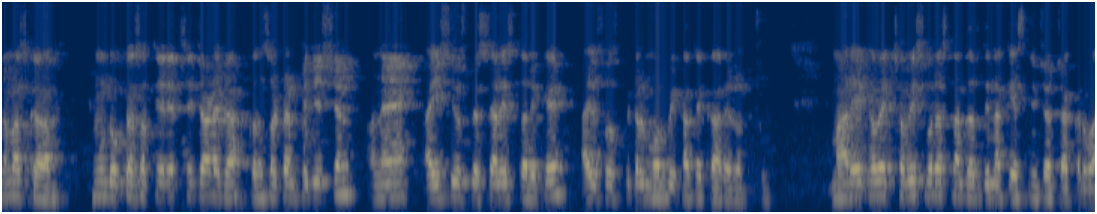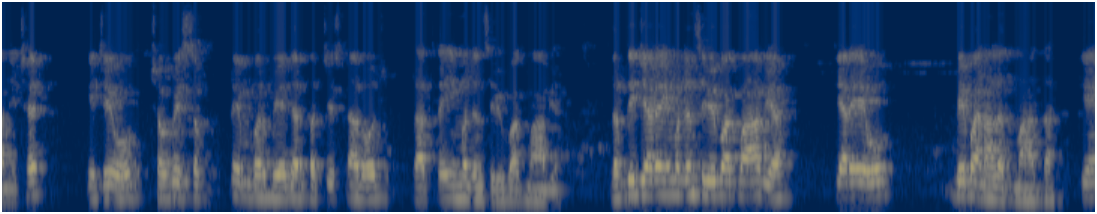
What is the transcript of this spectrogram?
નમસ્કાર. હું doctor Satyajitsinh Jadeja consultant physician અને આઈસીયુ સ્પેશિયાલિસ્ટ તરીકે આયુષ હોસ્પિટલ મોરબી ખાતે કાર્યરત છું. મારે એક હવે છવ્વીસ વર્ષના દર્દીના કેસની ચર્ચા કરવાની છે કે જેઓ છવ્વીસ સપ્ટેમ્બર બે હજાર પચીસના રોજ રાત્રે ઇમરજન્સી વિભાગમાં આવ્યા. દર્દી જ્યારે ઇમરજન્સી વિભાગમાં આવ્યા, ત્યારે એઓ બેભાન હાલતમાં હતા કે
